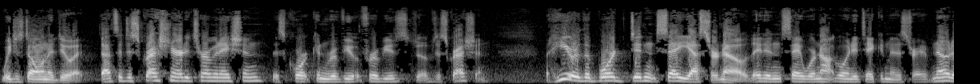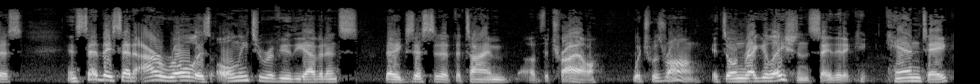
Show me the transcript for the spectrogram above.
we just don't want to do it that's a discretionary determination this court can review it for abuse of discretion but here the board didn't say yes or no they didn't say we're not going to take administrative notice instead they said our role is only to review the evidence that existed at the time of the trial which was wrong its own regulations say that it can take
